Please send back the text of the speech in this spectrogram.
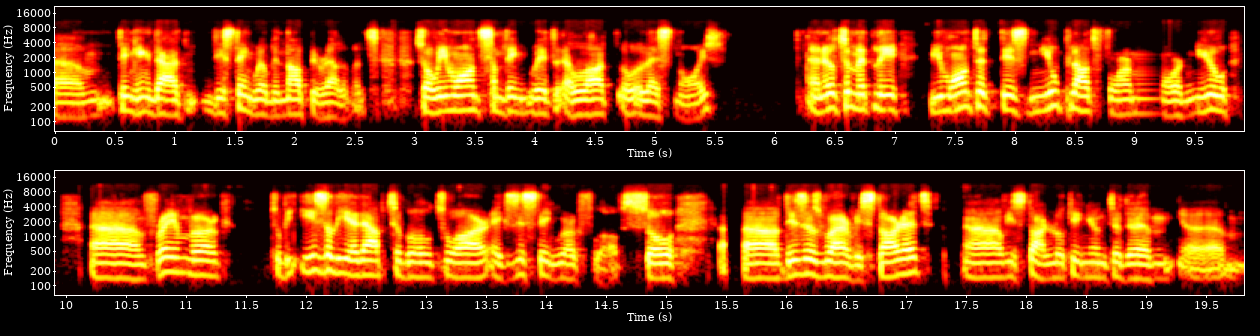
um, thinking that this thing will be not be relevant. So we want something with a lot less noise. And ultimately, we wanted this new platform or new uh, framework to be easily adaptable to our existing workflows. So uh, this is where we started. Uh, we start looking into the, um,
